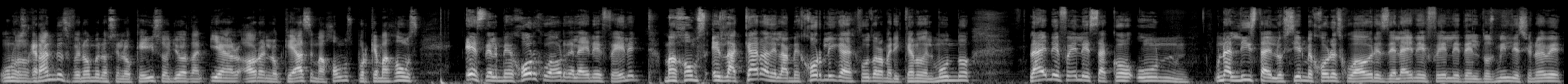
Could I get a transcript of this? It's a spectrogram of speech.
unos grandes fenómenos en lo que hizo Jordan y ahora en lo que hace Mahomes, porque Mahomes es el mejor jugador de la NFL, Mahomes es la cara de la mejor liga de fútbol americano del mundo. La NFL sacó un, una lista de los 100 mejores jugadores de la NFL del 2019.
